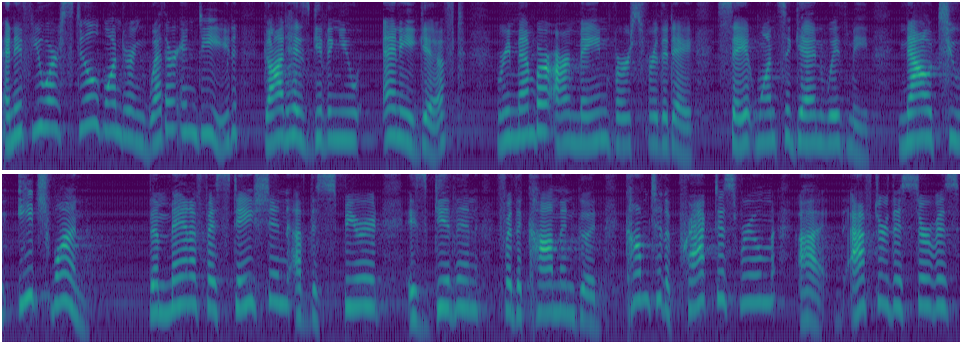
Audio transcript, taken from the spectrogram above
And if you are still wondering whether indeed God has given you any gift, remember our main verse for the day. Say it once again with me. Now, to each one, the manifestation of the Spirit is given for the common good. Come to the practice room uh, after this service.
